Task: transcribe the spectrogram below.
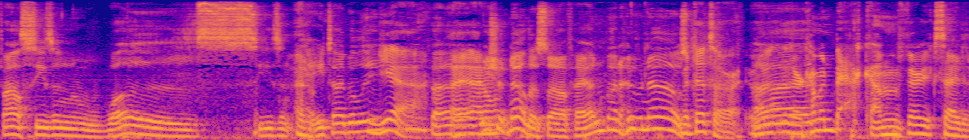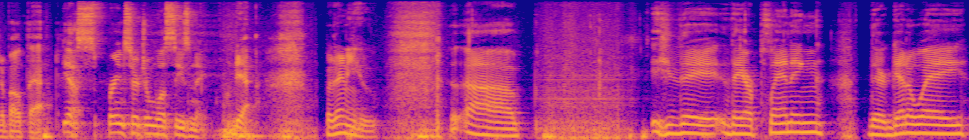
Final season was season eight, I believe. Yeah, uh, I- I we should know this offhand, but who knows? But that's all right. Uh, They're coming back. I'm very excited about that. yes, Brain Surgeon was season eight. Yeah. But anywho, uh, they they are planning their getaway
